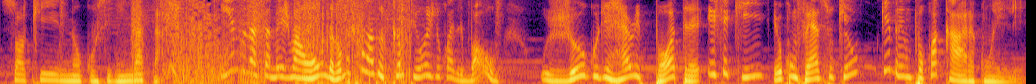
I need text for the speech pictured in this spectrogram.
só que não conseguiu engatar. Indo nessa mesma onda, vamos falar dos campeões do quadribol? O jogo de Harry Potter. Esse aqui, eu confesso que eu quebrei um pouco a cara com ele.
